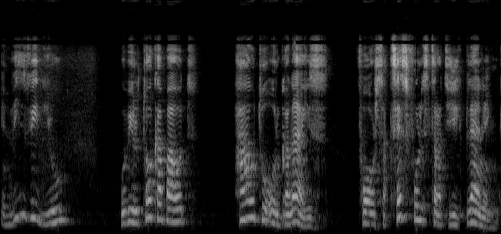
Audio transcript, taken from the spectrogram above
In this video, we will talk about how to organize for successful strategic planning.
